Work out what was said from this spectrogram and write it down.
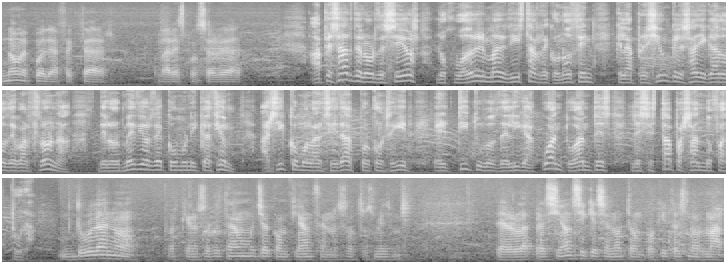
no me puede afectar la responsabilidad. A pesar de los deseos, los jugadores madridistas reconocen que la presión que les ha llegado de Barcelona, de los medios de comunicación, así como la ansiedad por conseguir el título de liga cuanto antes, les está pasando factura. Duda no, porque nosotros tenemos mucha confianza en nosotros mismos. Pero la presión sí que se nota un poquito, es normal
